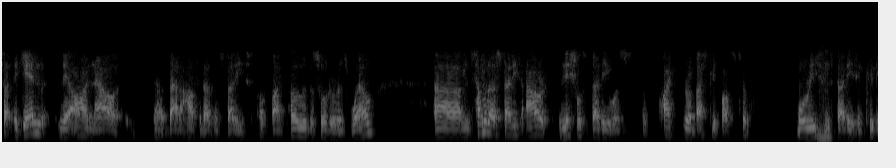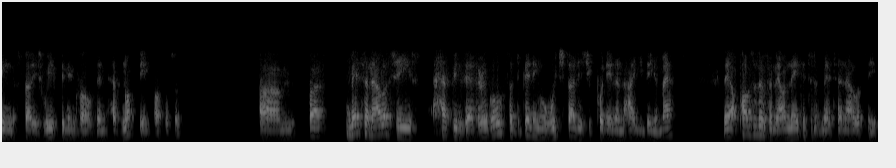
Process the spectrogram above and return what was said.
so, again, there are now uh, about a half a dozen studies of bipolar disorder as well. Um, some of those studies, our initial study was quite robustly positive. More recent mm-hmm. studies, including studies we've been involved in, have not been positive. Um, but meta analyses have been variable. So depending on which studies you put in and how you do your maths, there are positive and there are negative meta-analyses.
